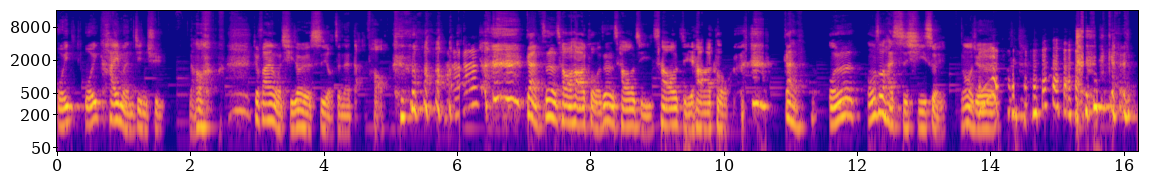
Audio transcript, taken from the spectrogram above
我一我一开门进去，然后 就发现我其中一个室友正在打炮，干，真的超哈扣，真的超级超级哈扣，干，我那我那时候还十七岁，然后我觉得 干。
